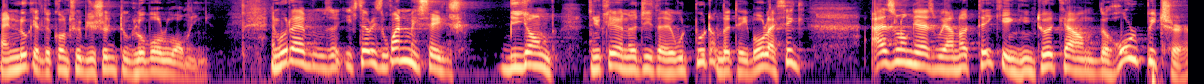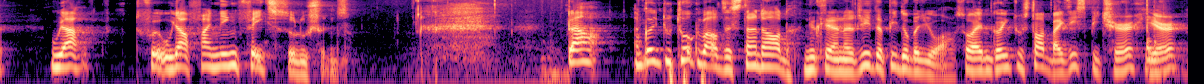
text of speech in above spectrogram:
and look at the contribution to global warming. And what I'm, if there is one message beyond nuclear energy that I would put on the table, I think as long as we are not taking into account the whole picture, we are, we are finding fake solutions. Now, I'm going to talk about the standard nuclear energy, the PWR. So I'm going to start by this picture here.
